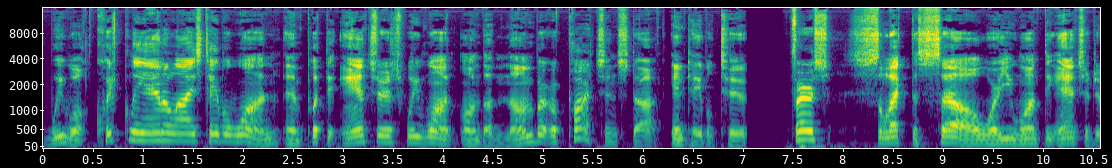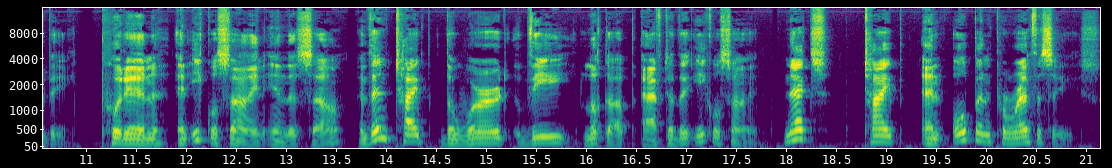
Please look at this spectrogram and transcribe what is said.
we will quickly analyze Table 1 and put the answers we want on the number of parts in stock in Table 2. First, select the cell where you want the answer to be. Put in an equal sign in the cell, and then type the word VLOOKUP after the equal sign. Next, type an open parentheses.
